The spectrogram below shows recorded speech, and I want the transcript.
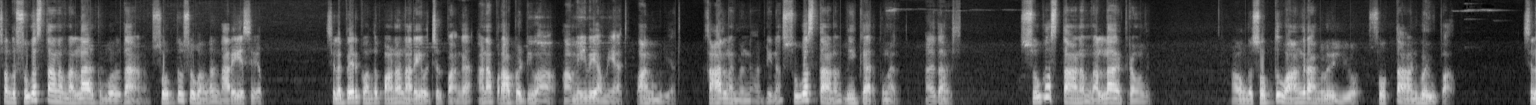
ஸோ அந்த சுகஸ்தானம் நல்லா இருக்கும்போது தான் சொத்து சுகங்கள் நிறைய சேரும். சில பேருக்கு வந்து பணம் நிறைய வச்சிருப்பாங்க. ஆனால் ப்ராப்பர்ட்டி வா அமையவே அமையாது. வாங்க முடியாது. காரணம் என்ன அப்படின்னா சுகஸ்தானம் வீக்காக இருக்குன்னு அர்த்தம். அதுதான் விஷயம். சுகஸ்தானம் நல்லா இருக்கிறவங்க அவங்க சொத்து வாங்குறாங்களோ இல்லையோ சொத்தை அனுபவிப்பாங்க. சில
